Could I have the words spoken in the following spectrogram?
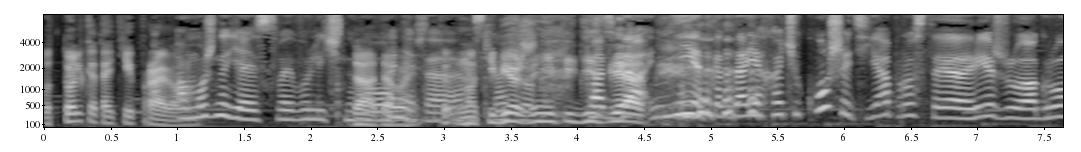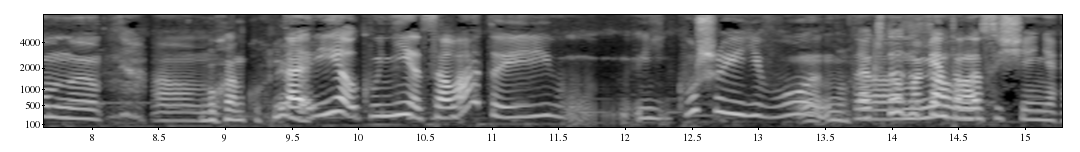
Вот только такие правила. А можно я из своего личного да, опыта давай. Но скажу? тебе уже не 50. Когда, нет, когда я хочу кушать, я просто режу огромную э, буханку хлеба, тарелку, нет, салата и, и кушаю его ну, до так что момента салат? насыщения.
